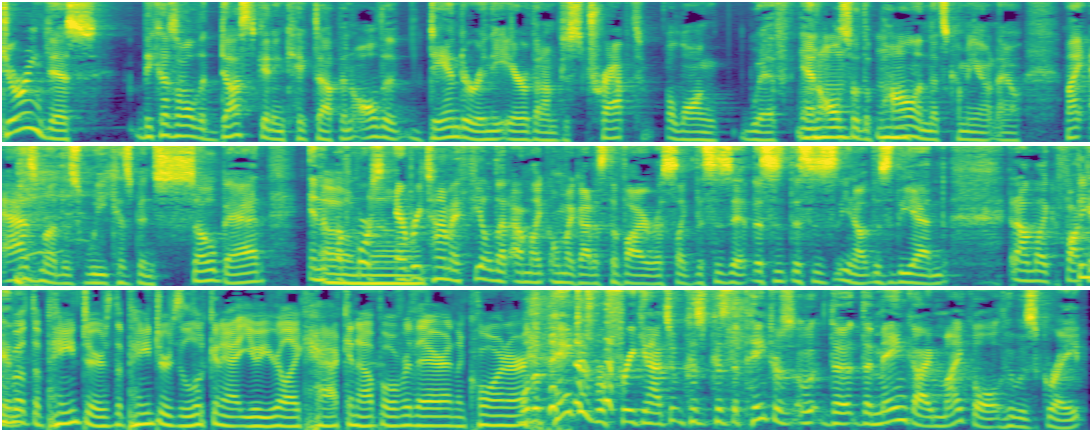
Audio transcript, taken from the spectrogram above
during this because of all the dust getting kicked up and all the dander in the air that I'm just trapped along with, and Mm-hmm. also the pollen that's coming out now. My asthma this week has been so bad, and Oh, of course, no. every time I feel that, I'm like, "Oh my god, it's the virus! Like this is it. This is this is you know this is the end." And I'm like, "Fucking." Think about the painters. The painters looking at you. You're like hacking up over there in the corner. Well, the painters were freaking out too because because the painters the the main guy Michael who was great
